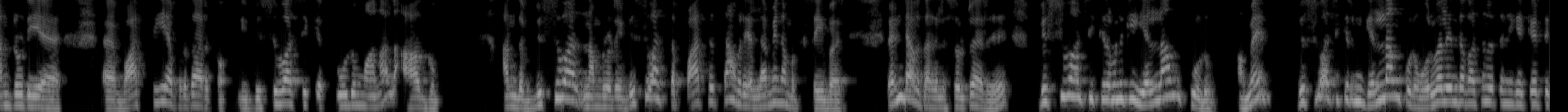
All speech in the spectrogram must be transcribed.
ஆண்டருடைய வார்த்தையே அப்படிதான் இருக்கும். நீ விசுவாசிக்க கூடுமானால் ஆகும். அந்த விசுவா நம்மளுடைய விசுவாசத்தை பார்த்து தான் அவர் எல்லாமே நமக்கு செய்வார். ரெண்டாவது அதில் சொல்றாரு விசுவாசிக்கிறவனுக்கு எல்லாம் கூடும். ஆமேன். விசுவாசிக்கிறவனுக்கு எல்லாம் கூடும். ஒருவேளை இந்த வசனத்தை நீங்க கேட்டு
